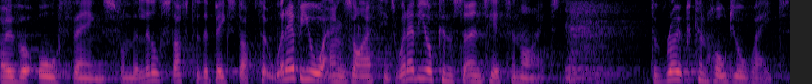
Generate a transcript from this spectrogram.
over all things, from the little stuff to the big stuff. So, whatever your anxieties, whatever your concerns here tonight, the rope can hold your weight.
